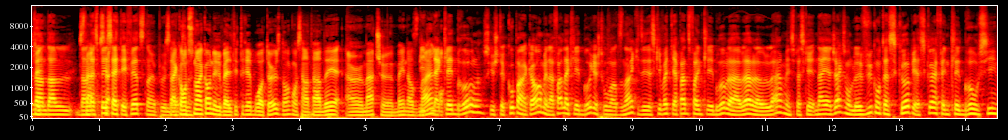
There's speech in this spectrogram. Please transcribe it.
ça là, dans, l'aspect, ça- ça, a été fait, c'est un peu Ça continue encore une rivalité très boiteuse, donc on s'entendait à un match euh, bien ordinaire. la clé de bras, là, parce que je te coupe encore, mais l'affaire de la clé de bras que je trouve ordinaire, qui dit est-ce qu'il va être capable de faire une clé de bras, blablabla, mais c'est parce que Nia Jax, on l'a vu contre Asuka, puis Asuka a fait une clé de bras aussi.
